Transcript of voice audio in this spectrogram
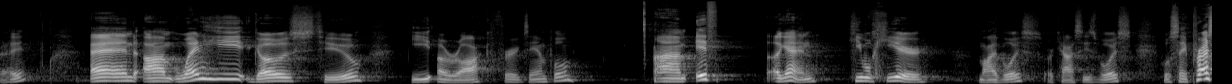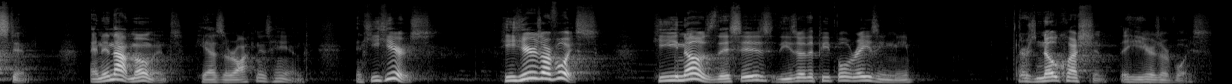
right? And um, when he goes to eat a rock, for example, um, if, again, he will hear my voice or Cassie's voice, will say, Preston. And in that moment, he has the rock in his hand and he hears. He hears our voice. He knows this is, these are the people raising me. There's no question that he hears our voice.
